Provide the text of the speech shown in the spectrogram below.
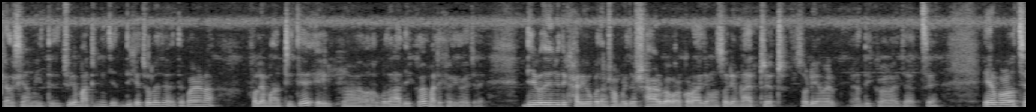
ক্যালসিয়াম ইত্যাদি চুয়ে মাটির নিচের দিকে চলে যেতে পারে না। ফলে মাটিতে এই উপাদান আধিক্য হয়ে মাটি ক্ষারীয় হয়ে যায়। দীর্ঘদিন যদি ক্ষারীয় উপাদান সমৃদ্ধ সার ব্যবহার করা হয়, যেমন সোডিয়াম নাইট্রেট, সোডিয়ামের আধিক হয়ে যাচ্ছে। এরপর হচ্ছে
